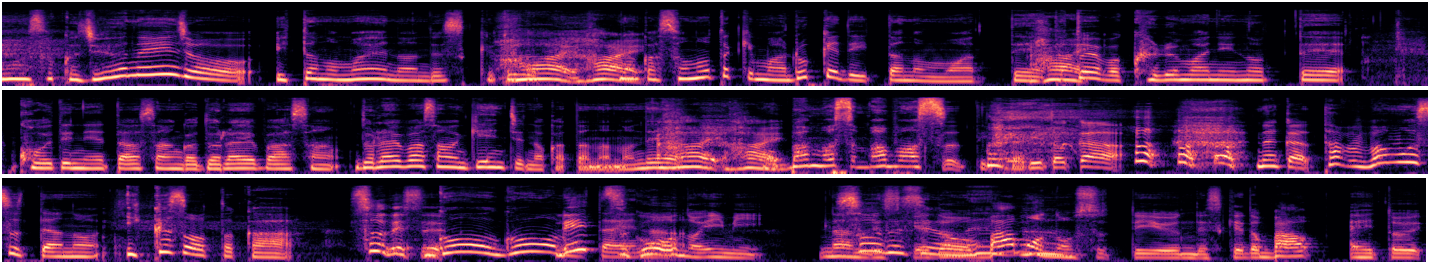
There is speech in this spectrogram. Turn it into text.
もうそっか、10年以上行ったの前なんですけど、はいはい、なんかその時、まあロケで行ったのもあって、はい、例えば車に乗って、コーディネーターさんがドライバーさん、ドライバーさんは現地の方なので、はいはい、 vamos vamos って言ったりとか、なんか多分 vamos ってあの、行くぞとか、そうです。ゴーゴーみたいな。レッツゴーの意味。なんですけど、ね、 vámonos って言うんですけど、ば、えっ、ー、と、い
